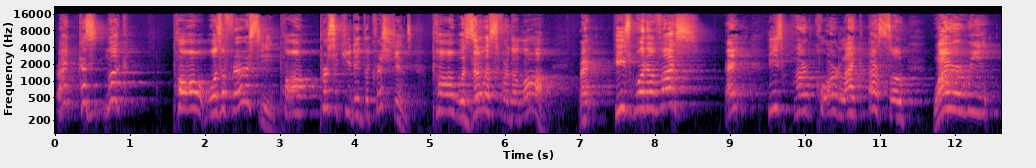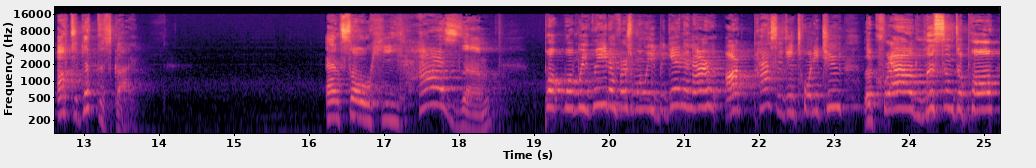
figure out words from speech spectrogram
Right? Because look, Paul was a Pharisee. Paul persecuted the Christians. Paul was zealous for the law. Right? He's one of us. Right? He's hardcore like us. So why are we out to get this guy? And so he has them. But when we read in verse, when we begin in our, our passage in 22, the crowd listened to Paul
